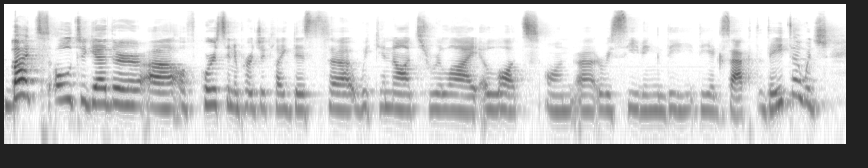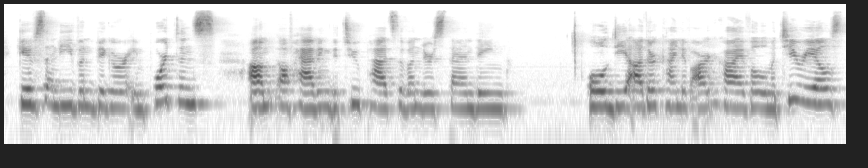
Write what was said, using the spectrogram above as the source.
But altogether, uh, of course, in a project like this, uh, we cannot rely a lot on uh, receiving the, the exact data, which gives an even bigger importance um, of having the two paths of understanding all the other kind of archival materials,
